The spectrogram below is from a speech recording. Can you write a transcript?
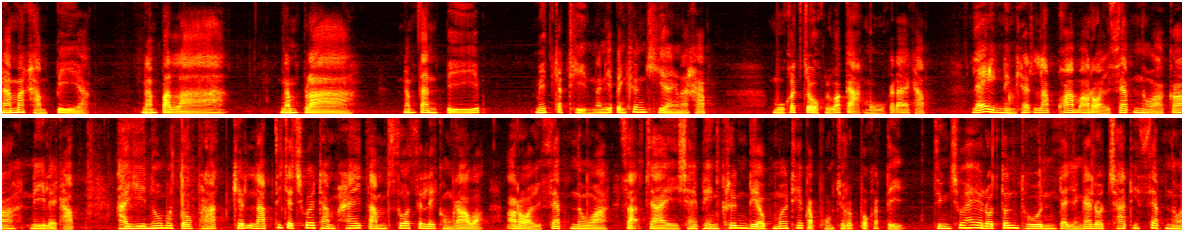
น้ำมะขามเปียก น้ำปลาร้า น้ำปลา น้ำตาลปี๊บ เม็ดกระถิน อันนี้เป็นเครื่องเคียงนะครับ หมูกระจกหรือว่ากากหมูก็ได้ครับ และอีกหนึ่งเคล็ดลับความอร่อยแซ่บนัวก็นี่เลยครับอายิโนโมโตพลัสเคล็ดลับที่จะช่วยทำให้ตำซั่วเส้นเล็กของเราอะอร่อยแซ่บนัว สะใจใช้เพียงครึ่งเดียวเมื่อเทียบกับผงชูรสปกติ จึงช่วยให้ลดต้นทุน แต่ยังได้รสชาติที่แซ่บนัว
